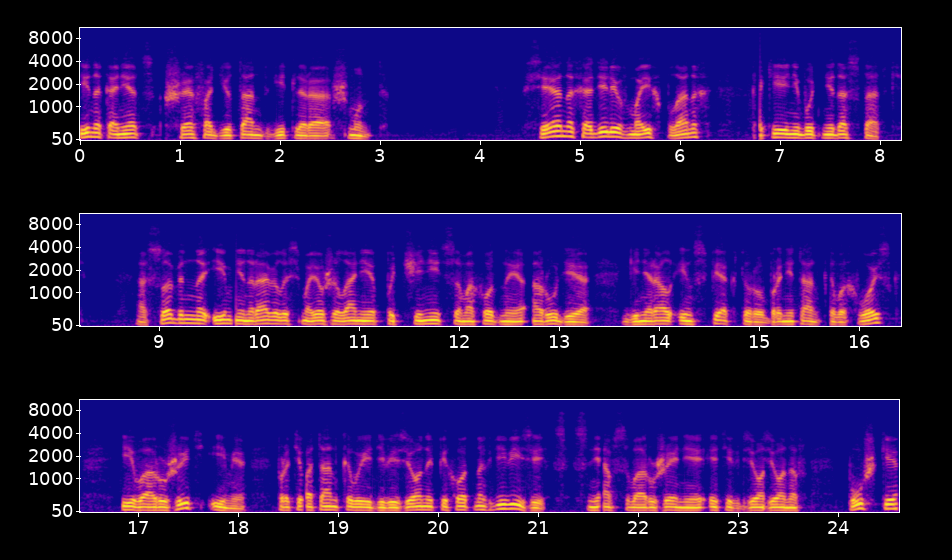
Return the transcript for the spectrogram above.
и, наконец, шеф-адъютант Гитлера Шмунд. Все находили в моих планах какие-нибудь недостатки. Особенно им не нравилось мое желание подчинить самоходные орудия генерал-инспектору бронетанковых войск и вооружить ими противотанковые дивизионы пехотных дивизий, сняв с вооружения этих дивизионов пушки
